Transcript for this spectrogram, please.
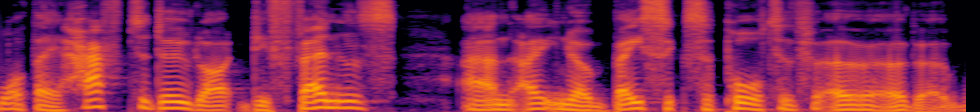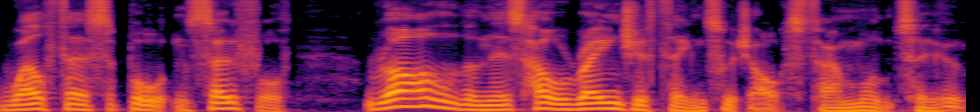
what they have to do, like defence and uh, you know basic support of uh, welfare support and so forth, rather than this whole range of things which Oxfam want to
